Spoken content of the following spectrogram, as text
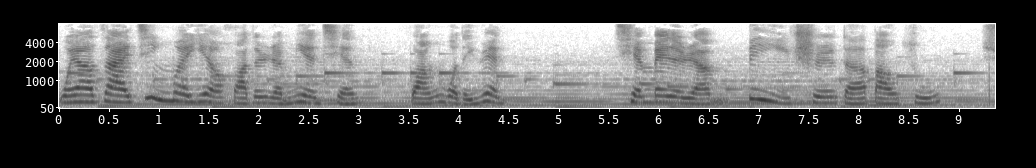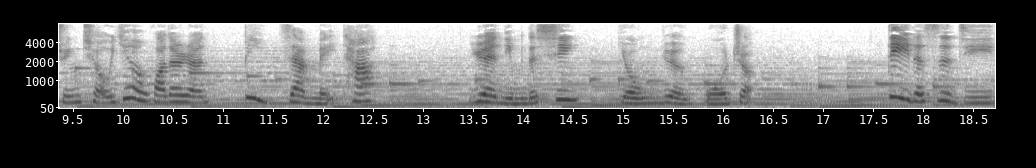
我要在敬畏耶和华的人面前还我的愿。谦卑的人必吃得饱足，寻求耶和华的人必赞美他。愿你们的心永远活着。地的四极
